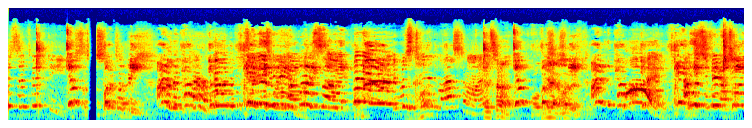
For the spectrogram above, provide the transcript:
is it 50? Don't That's f the with me. I have the power of God Get this anime on my side. Ah! It was 10 last time. It's her. Don't Well, f that's with what me. it- I have the power Why? of God and I was anime on my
